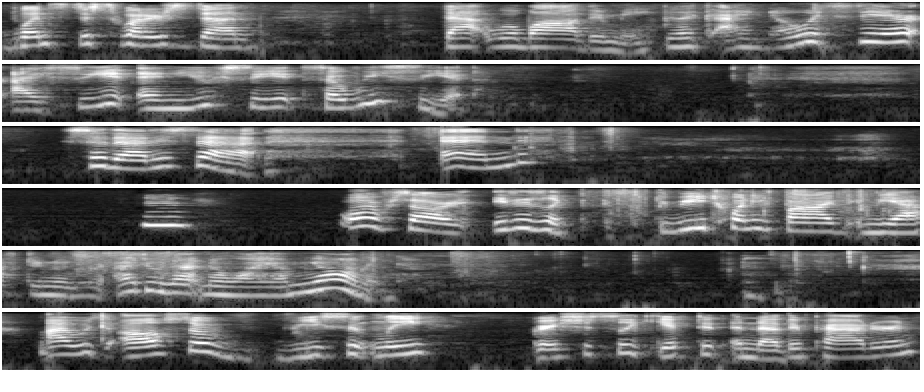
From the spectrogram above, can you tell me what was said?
Once the sweater's done, that will bother me. Be like, I know it's there, I see it, and you see it, so we see it. So that is that. And, hmm, oh, sorry, it is like 3.25 in the afternoon. I do not know why I'm yawning. I was also recently graciously gifted another pattern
